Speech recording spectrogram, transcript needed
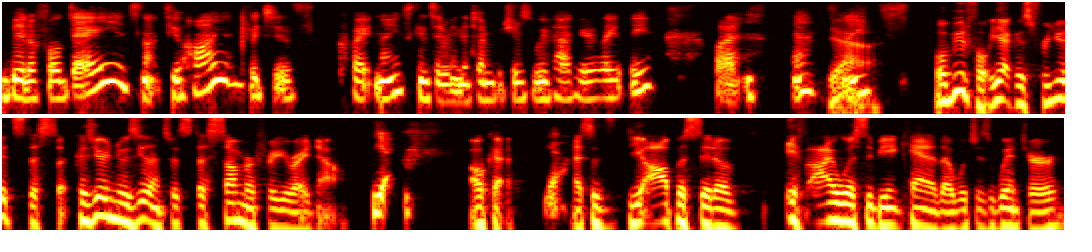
a beautiful day. It's not too hot, which is quite nice considering the temperatures we've had here lately. But yeah, yeah. Nice. Well, beautiful. Yeah, because for you, it's the because you're in New Zealand, so it's the summer for you right now. Yeah. Okay. Yeah. So it's the opposite of if I was to be in Canada, which is winter,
